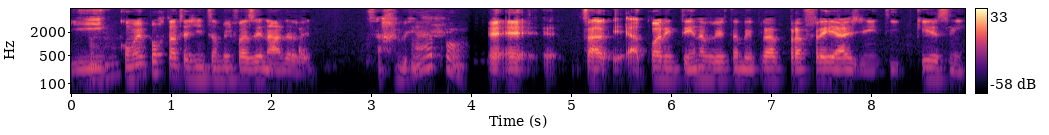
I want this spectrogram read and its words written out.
E uhum. como é importante a gente também fazer nada, velho. Sabe? É, pô. É, é, é sabe? A quarentena veio também para frear a gente. Porque, assim,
